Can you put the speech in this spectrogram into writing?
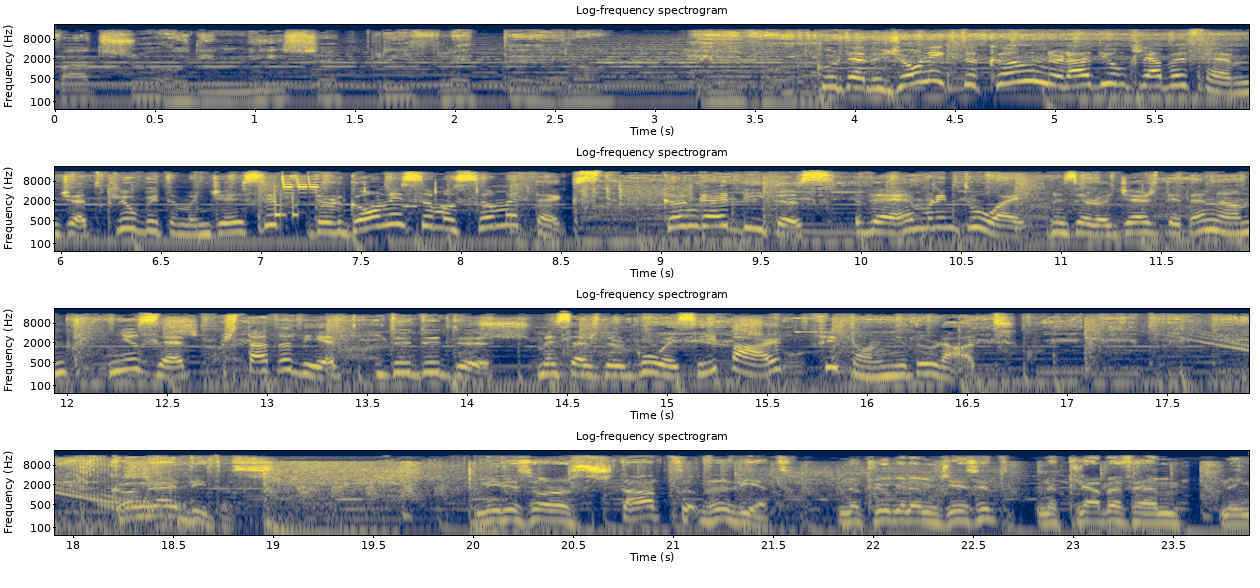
faccio, dimmi se rifletterò. E vorrei... Kur ta dëgjoni këtë këngë në Radio Club FM gjatë klubit të mëngjesit, dërgoni SMS me tekst. Kënga e ditës dhe emrin tuaj në 069 20 70 222. Mesazh dërguesi i parë fiton një dhuratë. Kënga e ditës. Midis orës 7 dhe 10 në klubin e mëngjesit në Club FM në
